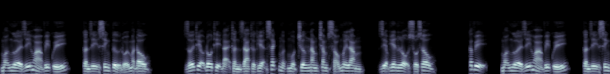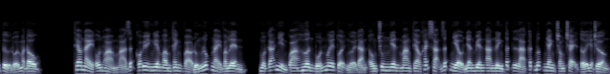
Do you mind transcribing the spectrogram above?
mọi người dĩ hòa vi quý, cần gì sinh tử đối mặt đâu? Giới thiệu đô thị đại thần gia thực hiện sách mực một chương năm trăm sáu mươi lăm, diệp hiên lộ số sâu. Các vị, mọi người dĩ hòa vi quý, cần gì sinh tử đối mặt đâu? Theo này ôn hòa mà rất có uy nghiêm âm thanh vào đúng lúc này vang lên, một gã nhìn qua hơn bốn mươi tuổi người đàn ông trung niên mang theo khách sạn rất nhiều nhân viên an ninh tất là cất bước nhanh chóng chạy tới hiện trường.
